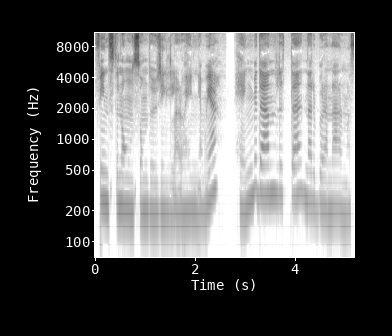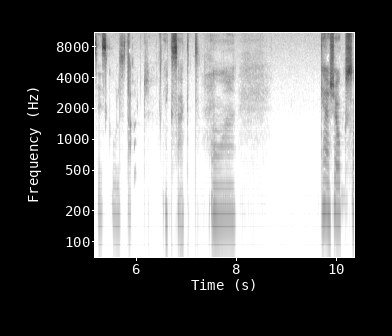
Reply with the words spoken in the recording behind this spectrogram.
finns det någon som du gillar att hänga med? Häng med den lite när det börjar närma sig skolstart. Exakt. Och kanske också,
